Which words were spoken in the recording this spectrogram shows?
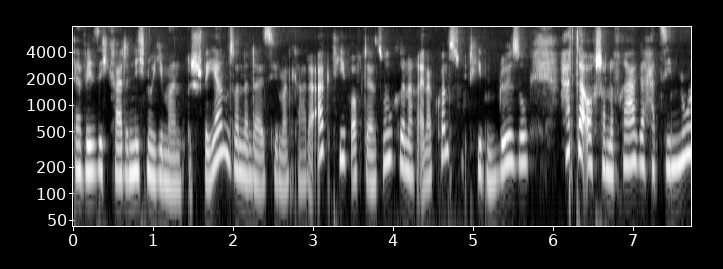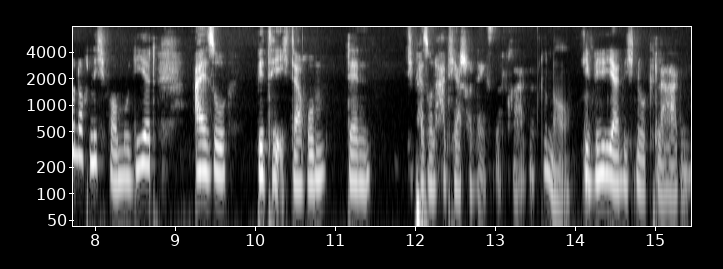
da will sich gerade nicht nur jemand beschweren, sondern da ist jemand gerade aktiv auf der Suche nach einer konstruktiven Lösung, hat da auch schon eine Frage, hat sie nur noch nicht formuliert. Also bitte ich darum, denn die Person hat ja schon längst eine Frage. Genau. Die will ja nicht nur klagen.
